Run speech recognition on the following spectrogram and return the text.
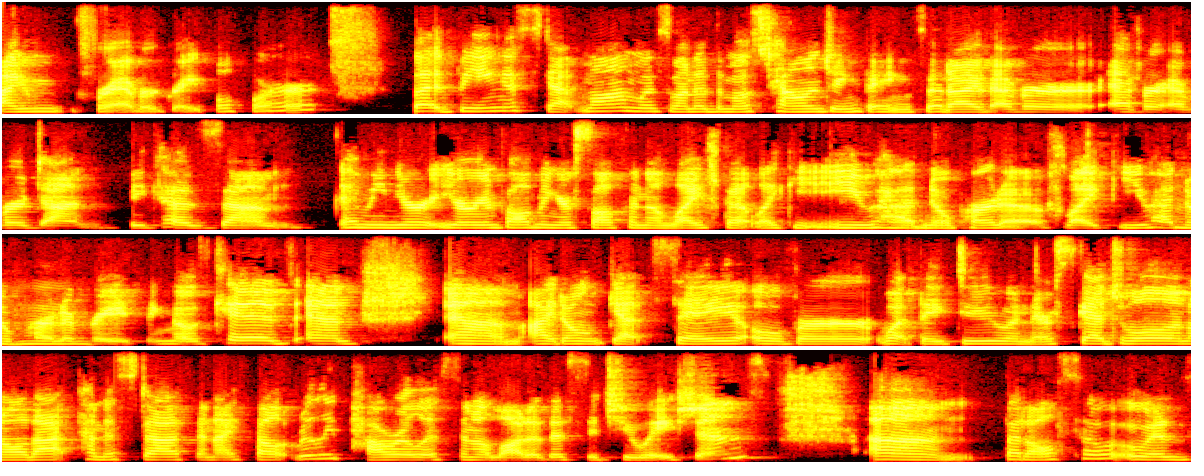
I'm forever grateful for her. But being a stepmom was one of the most challenging things that I've ever, ever, ever done because, um, I mean, you're you're involving yourself in a life that like you had no part of. Like you had no mm-hmm. part of mm-hmm. raising those kids, and um, I don't get say over what they do and their schedule and all that kind of stuff. And I felt really powerless in a lot of the situations. Um, but also, it was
